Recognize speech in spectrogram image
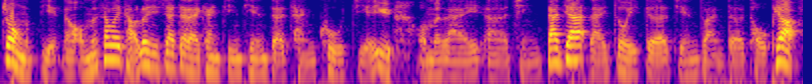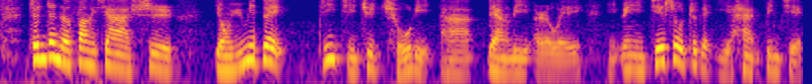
重点呢？我们稍微讨论一下，再来看今天的残酷结语。我们来呃，请大家来做一个简短的投票。真正的放下是勇于面对，积极去处理它，量力而为。你愿意接受这个遗憾，并且。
